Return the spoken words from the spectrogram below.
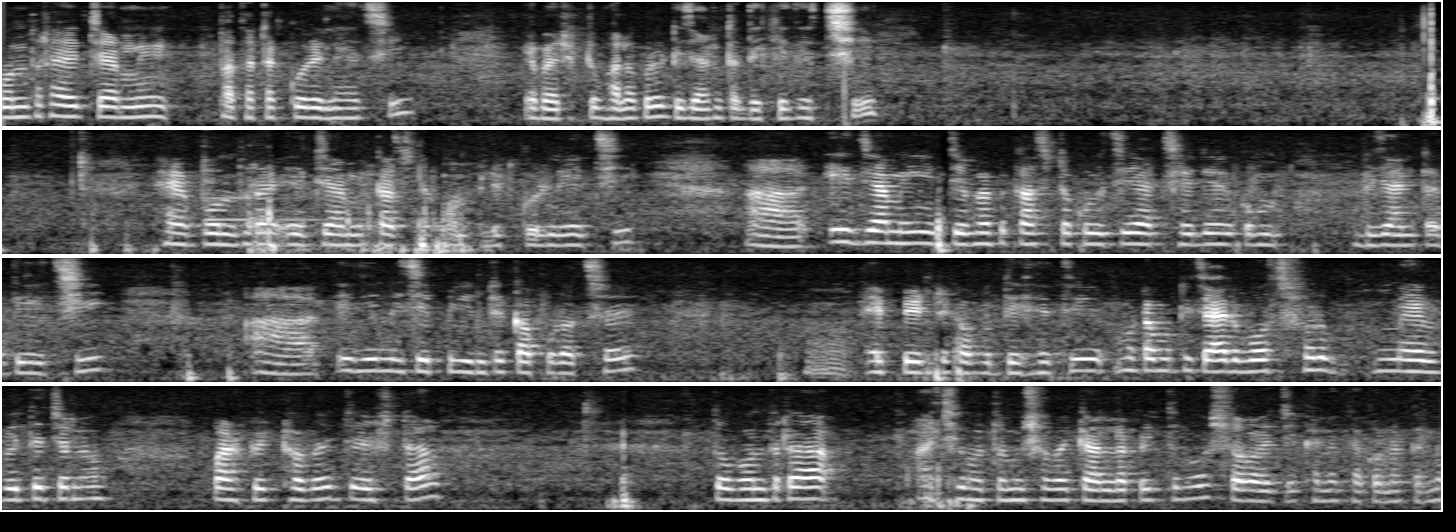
বন্ধুরা, এই যে আমি পাতাটা করে নিয়েছি। এবার একটু ভালো করে ডিজাইনটা দেখিয়ে দিচ্ছি। হ্যাঁ বন্ধুরা, এই যে আমি কাজটা কমপ্লিট করে নিয়েছি। আর এই যে আমি যেভাবে কাজটা করেছি, এক সাইডে এরকম ডিজাইনটা দিয়েছি। আর এই যে নিচে প্রিন্টের কাপড় আছে এই প্রিন্টের কাপড় দিয়েছি মোটামুটি চার বছর মেয়েদের জন্য পারফেক্ট হবে ড্রেসটা। তো বন্ধুরা, আজকের মতো আমি সবাইকে আল্লাহ পেয়ে দেবো। সবাই যেখানে থাকো না কেন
